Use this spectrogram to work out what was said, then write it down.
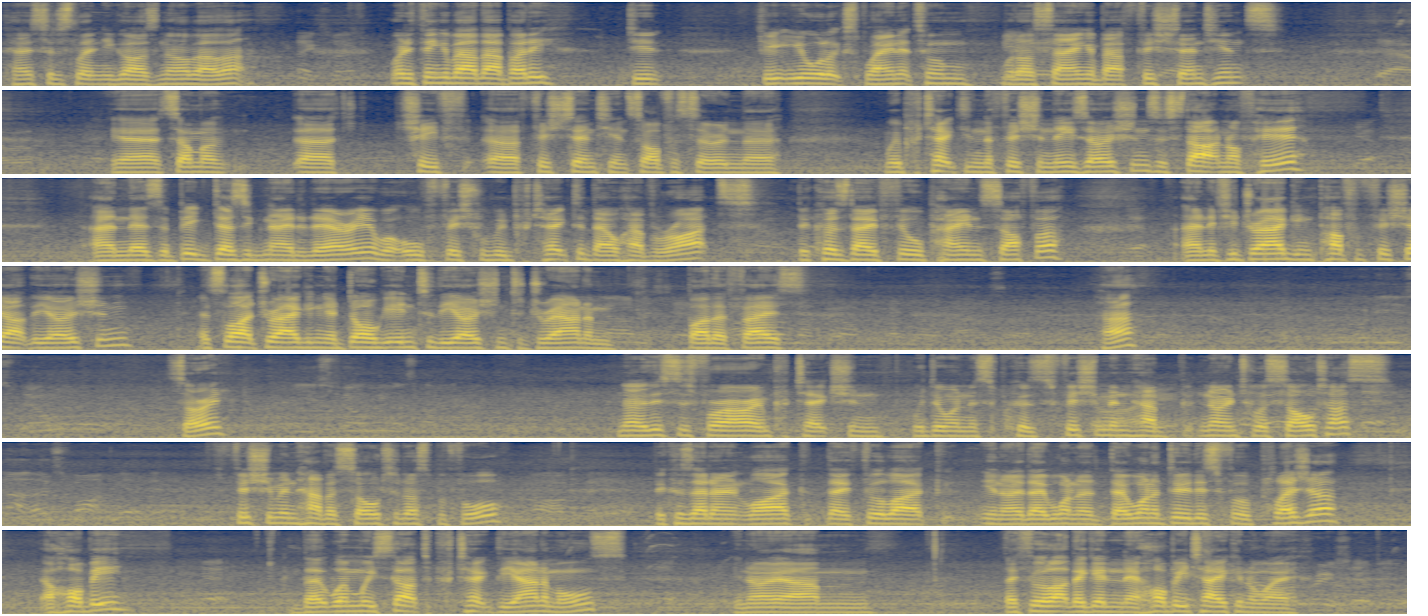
Okay, so just letting you guys know about that. Thanks, mate. What do you think about that, buddy? Do you, do you, you all explain it to him, what I was Yeah. saying about fish sentience? Yeah. I will. Yeah, so I'm a uh, chief uh, fish sentience officer, and the, we're protecting the fish in these oceans. They're starting off here. And there's a big designated area where all fish will be protected. They'll have rights because they feel pain, suffer. Yep. And if you're dragging puffer fish out the ocean, it's like dragging a dog into the ocean to drown him by their face. Huh? Sorry? No, this is for our own protection. We're doing this because fishermen have known to assault us. Fishermen have assaulted us before because they don't like. They feel like you know they want to. They want to do this for pleasure, a hobby. But when we start to protect the animals, you know, um, they feel like they're getting their hobby taken away.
